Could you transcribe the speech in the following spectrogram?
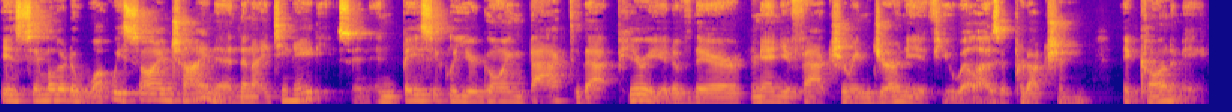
is similar to what we saw in China in the 1980s. And, and, basically, you're going back to that period of their manufacturing journey, if you will, as a production economy.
